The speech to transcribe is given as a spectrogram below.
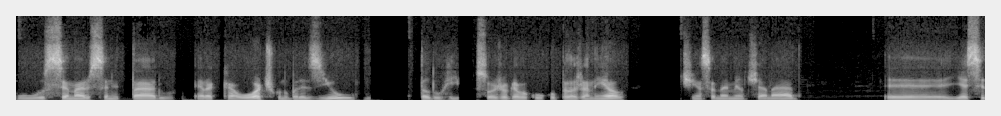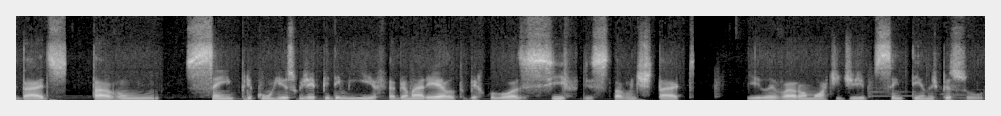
O cenário sanitário era caótico no Brasil, tal do Rio, pessoal jogava cocô pela janela, não tinha saneamento, não tinha nada. É, e as cidades estavam sempre com risco de epidemia, febre amarela, tuberculose, sífilis estavam em destaque e levaram à morte de centenas de pessoas.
